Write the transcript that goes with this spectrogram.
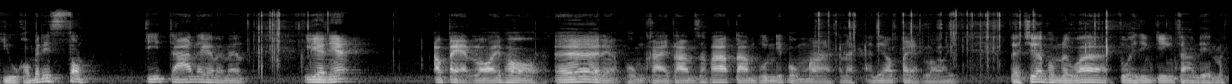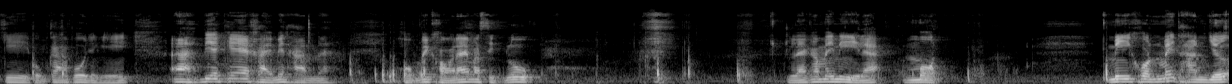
ผิวเขาไม่ได้สดจี๊ดจ๊าดอะไรขนาดนั้นเหรียญเนี้ย เอาแปดร้อยพอ เออเนี่ยผมขายตามสภาพตามทุนที่ผมมานะอันนี้เอาแปดร้อยแต่เชื่อผมเลยว่าสวยจริงๆสามเหรียญเมื่อกี้ผมกล้าพูดอย่างนี้ อะเบี้ยแก้ใครไม่ทันนะ ผมไปขอได้มาสิบลูก แล้วก็ไม่มีแล้วหมด มีคนไม่ทันเยอะ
